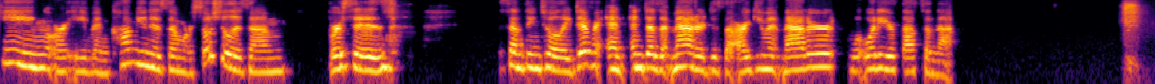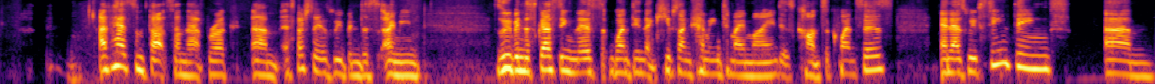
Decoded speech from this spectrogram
king or even communism or socialism versus something totally different and and does it matter? Does the argument matter? What, what are your thoughts on that? I've had some thoughts on that brooke um, especially as we've been dis- i mean as we've been discussing this one thing that keeps on coming to my mind is consequences. And as we've seen things um,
